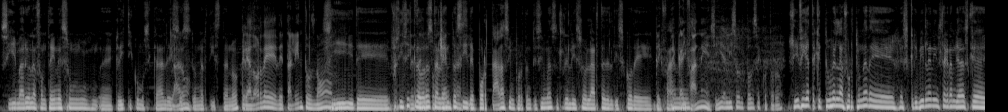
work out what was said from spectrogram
Sí, Mario Lafontaine es un eh, crítico musical, es Claro. este, un artista, ¿no? Creador de, de talentos, ¿no? Sí, de sí, sí, Desde creadores de talentos 80, y sí. de portadas importantísimas. Él hizo el arte del disco de De, Caifanes. de Caifanes, sí, él hizo todo ese cotorreo. Sí, fíjate que tuve la fortuna de escribirle en Instagram. Ya ves que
